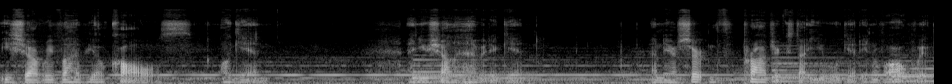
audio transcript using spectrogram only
you shall revive your cause again, and you shall have it again. And there are certain projects that you will get involved with.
